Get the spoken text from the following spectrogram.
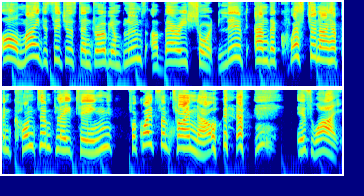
all my deciduous dendrobium blooms are very short-lived, and the question I have been contemplating for quite some time now is why.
